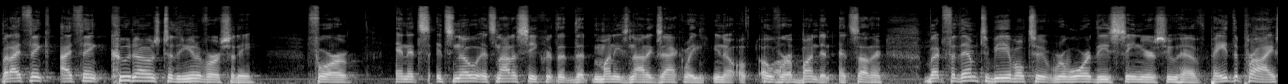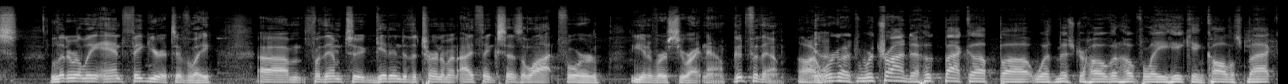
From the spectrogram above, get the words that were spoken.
But I think I think kudos to the university for, and it's it's no it's not a secret that, that money's not exactly you know overabundant at Southern, but for them to be able to reward these seniors who have paid the price literally and figuratively, um, for them to get into the tournament, I think says a lot for the university right now. Good for them. All right, you know? we're going to, we're trying to hook back up uh, with Mr. Hoven. Hopefully, he can call us back.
